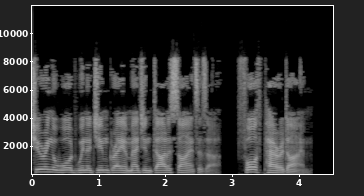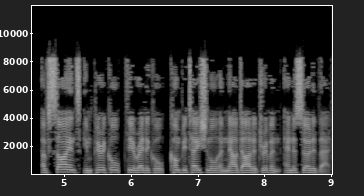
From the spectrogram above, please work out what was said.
Turing Award winner Jim Gray imagined data science as a fourth paradigm of science empirical, theoretical, computational and now data-driven and asserted that,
